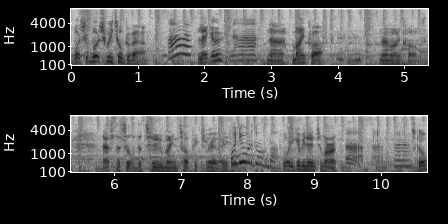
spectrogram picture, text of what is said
what should, what should we talk about? Ah, Lego? nah. No. Minecraft? No Minecraft. That's the sort of the two main topics really. What do you want to talk about? What are you going to be doing tomorrow? Uh, uh, no, no. School?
